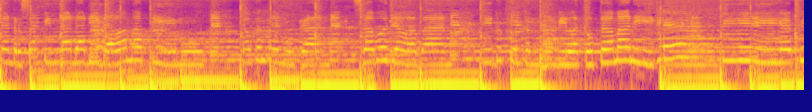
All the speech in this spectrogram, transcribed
Dan resapi nada di dalam hatimu. Kau kan temukan sebuah jawaban. Hidup berkembang bila kau temani. Happy, happy,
